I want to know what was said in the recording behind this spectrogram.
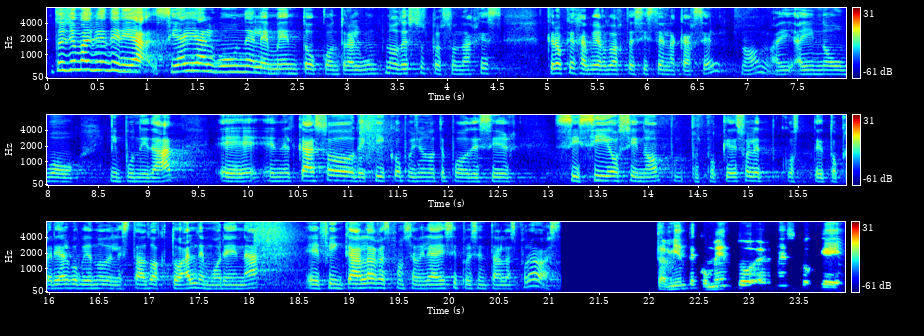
Entonces yo más bien diría, si hay algún elemento contra alguno de estos personajes, creo que Javier Duarte está en la cárcel, ¿no? Ahí, no hubo impunidad. Eh, en el caso de Kiko, pues yo no te puedo decir si sí o si no, pues porque eso le, tocaría al gobierno del Estado actual de Morena eh, fincar las responsabilidades y presentar las pruebas. También te comento, Ernesto, que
